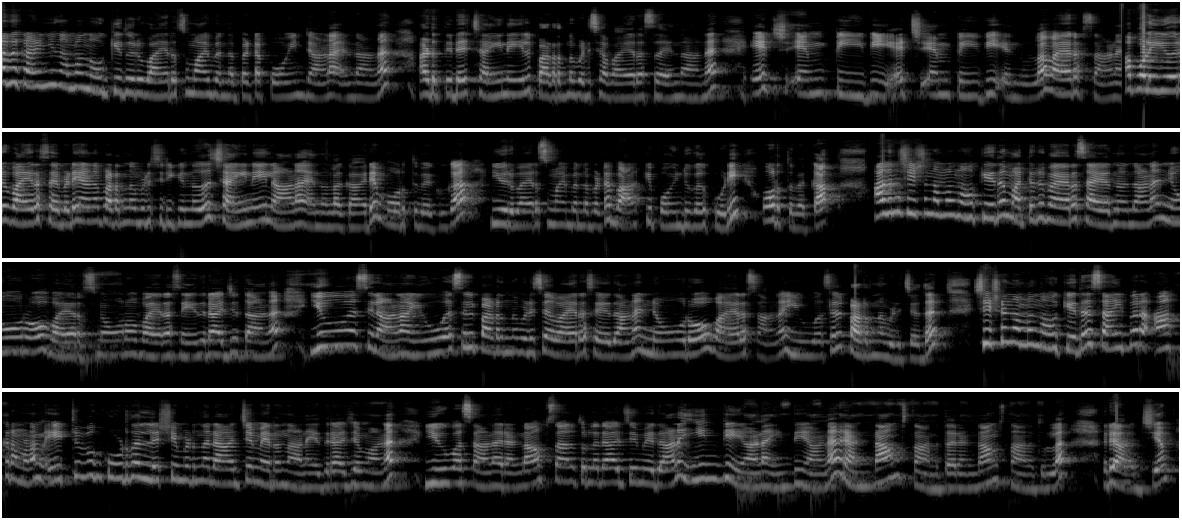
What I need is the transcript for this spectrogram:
അത് കഴിഞ്ഞ് നമ്മൾ നോക്കിയത് ഒരു വൈറസുമായി ബന്ധപ്പെട്ട പോയിന്റ് ആണ്. എന്താണ്? അടുത്തിടെ ചൈനയിൽ പടർന്നു പിടിച്ച വൈറസ് എന്നാണ് H M P V H M P V എന്നുള്ള വൈറസ് ആണ്. അപ്പോൾ ഈ ഒരു വൈറസ് എവിടെയാണ് പടർന്നു പിടിച്ചിരിക്കുന്നത്? ചൈനയിലാണ് എന്നുള്ള കാര്യം ഓർത്തു വെക്കുക. ഈ ഒരു വൈറസുമായി ബന്ധപ്പെട്ട ബാക്കി പോയിന്റുകൾ കൂടി ഓർത്തു വെക്കാം. അതിനുശേഷം നമ്മൾ നോക്കിയത് മറ്റൊരു വൈറസ് ആയിരുന്നു. എന്താണ്? നോറോ വൈറസ് നോറോ വൈറസ് ഏത് രാജ്യത്താണ് യു എസിലാണ് യു എസിൽ പടർന്നു പിടിച്ച വൈറസ് ഏതാണ്? നോറോ വൈറസ് ആണ് യു എസിൽ പടർന്നു പിടിച്ചത്. ശേഷം നമ്മൾ നോക്കിയത് സൈബർ ആക്രമണം. ഏറ്റവും കൂടുതൽ ലക്ഷ്യമിടുന്ന രാജ്യം ഏതെന്നാണ്? ഏത് രാജ്യമാണ്? യു എസ് ആണ്. രണ്ടാം സ്ഥാനത്തുള്ള രാജ്യം ഏതാണ്? ഇന്ത്യയാണ്. ഇന്ത്യയാണ് രണ്ടാം സ്ഥാനത്ത് രണ്ടാം സ്ഥാനത്തുള്ള രാജ്യം.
